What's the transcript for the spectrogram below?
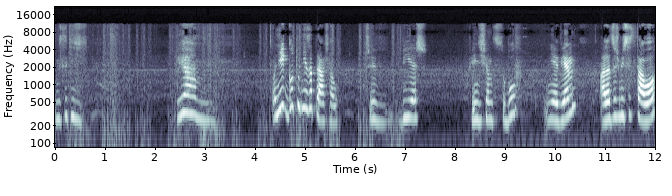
On jest jakiś... Ja... On nikt go tu nie zapraszał. Czy bijesz 50 subów? Nie wiem, ale coś mi się stało.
